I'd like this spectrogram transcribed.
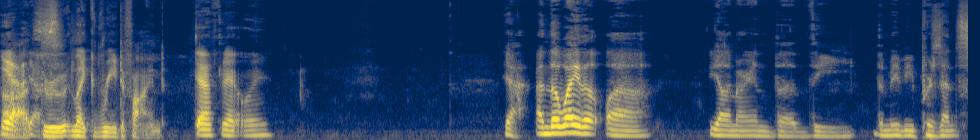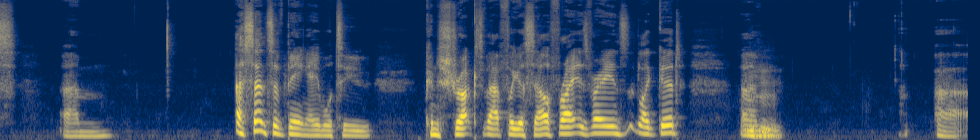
Yeah, uh, Yes. through like redefined. definitely. Yeah, and the way that uh, Yellow Mary and the the the movie presents um, a sense of being able to construct that for yourself, right, is very like good. Um, uh,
